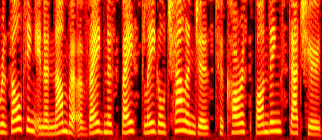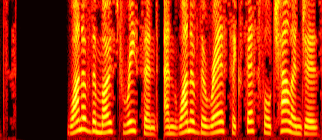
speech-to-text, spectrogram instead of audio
resulting in a number of vagueness-based legal challenges to corresponding statutes. One of the most recent, and one of the rare successful challenges,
